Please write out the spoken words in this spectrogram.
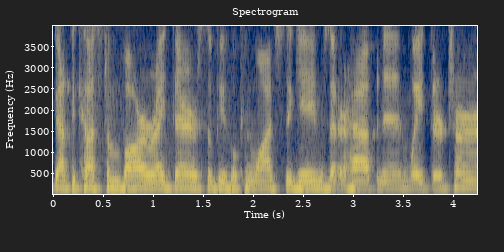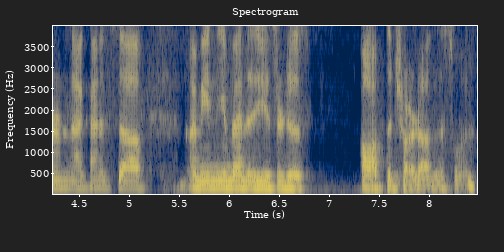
Got the custom bar right there so people can watch the games that are happening, wait their turn, that kind of stuff. I mean, the amenities are just off the chart on this one.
